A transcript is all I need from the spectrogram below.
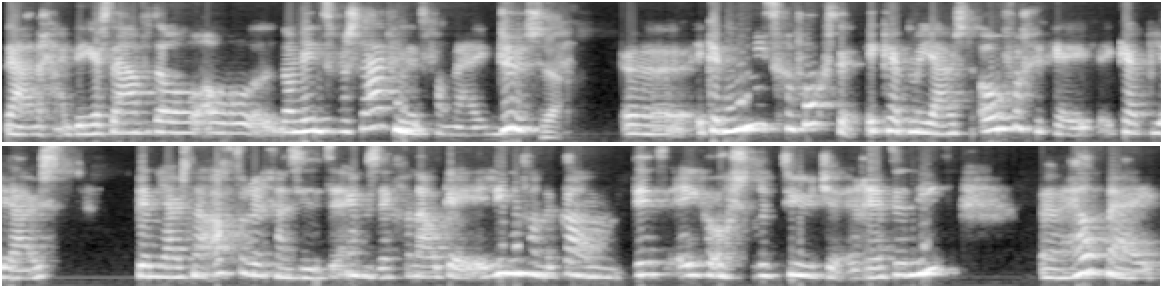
ja, dan ga ik de eerste avond al, al dan wint de verslaving het van mij. Dus Ja. eh, ik heb niet gevochten. Ik heb me juist overgegeven. Ik heb juist, ben juist naar achteren gaan zitten en gezegd van nou oké, Eline van der Kam, dit ego-structuurtje redt het niet. Eh, help mij.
